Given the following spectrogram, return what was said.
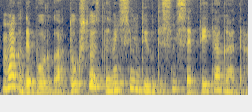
Magdeburgā 1927. gadā.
